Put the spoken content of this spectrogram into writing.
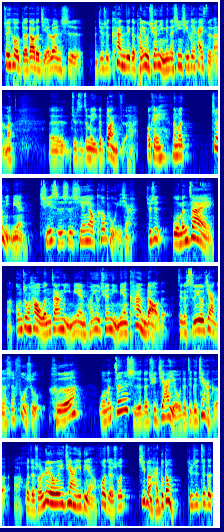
最后得到的结论是，就是看这个朋友圈里面的信息会害死人嘛，呃，就是这么一个段子哈。OK，那么这里面其实是先要科普一下，就是我们在啊公众号文章里面、朋友圈里面看到的。这个石油价格是负数，和我们真实的去加油的这个价格啊，或者说略微降一点，或者说基本还不动，就是这个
